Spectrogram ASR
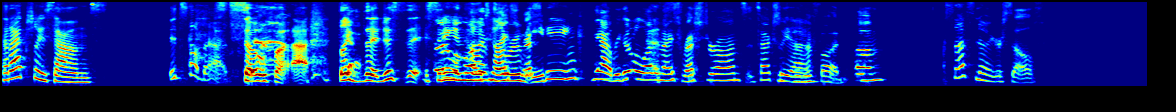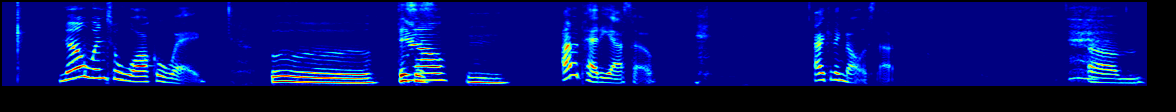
That actually sounds It's not bad. so fun uh, like Yeah. the just uh, sitting in hotel nice room rest- eating Yeah, we go to a lot of nice restaurants. It's actually Yeah. really fun. Um, so that's know yourself. Know when to walk away. ooh this now, is mm. I'm a petty asshole. I can acknowledge that. Um,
